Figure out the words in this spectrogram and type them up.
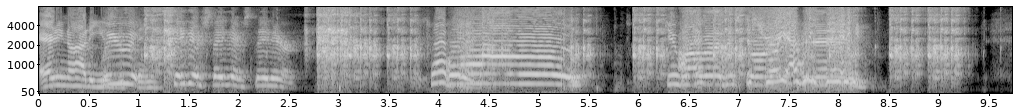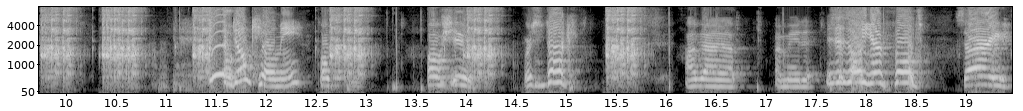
I already know how to use Wait, this wait, wait. thing. Stay there. Stay there. Stay there. Crap, dude. Oh! Dude, we're gonna destroy destroy everything. Dude, oh. don't kill me. Oh. Oh shoot. We're stuck. I got it. I made it. This is all your fault. Sorry.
